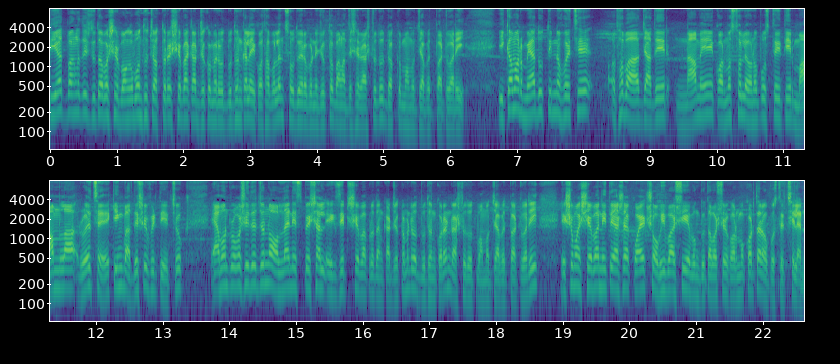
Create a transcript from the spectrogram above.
রিয়াদ বাংলাদেশ দূতাবাসের বঙ্গবন্ধু চত্বরের সেবা কার্যক্রমের উদ্বোধনকালে এই কথা বলেন সৌদি আরবে নিযুক্ত বাংলাদেশের রাষ্ট্রদূত ডক্টর মোহাম্মদ জাভেদ পাটোয়ারি। ইকামার মেয়াদ উত্তীর্ণ হয়েছে অথবা যাদের নামে কর্মস্থলে অনুপস্থিতির মামলা রয়েছে কিংবা দেশে ফিরতে ইচ্ছুক, এমন প্রবাসীদের জন্য অনলাইনে স্পেশাল এক্সিট সেবা প্রদান কার্যক্রমের উদ্বোধন করেন রাষ্ট্রদূত মোহাম্মদ জাভেদ পাটোয়ারি। এ সময় সেবা নিতে আসা কয়েকশো অভিবাসী এবং দূতাবাসের কর্মকর্তারা উপস্থিত ছিলেন।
